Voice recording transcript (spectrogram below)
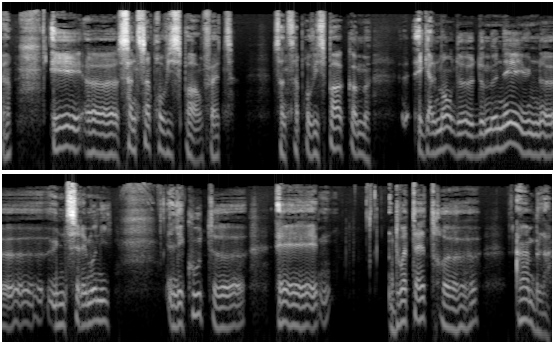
Hein. Et euh, ça ne s'improvise pas, en fait. Ça ne s'improvise pas comme également de, de mener une, euh, une cérémonie. L'écoute euh, est, doit être euh, humble.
